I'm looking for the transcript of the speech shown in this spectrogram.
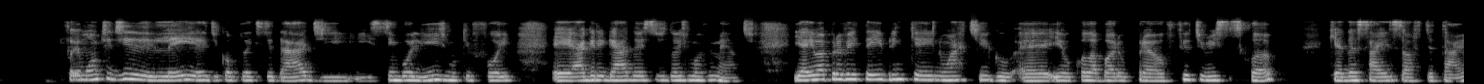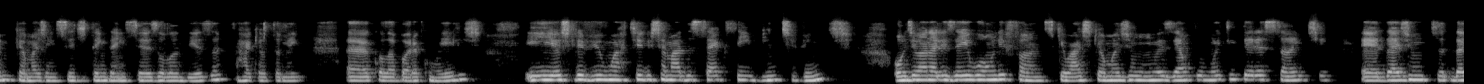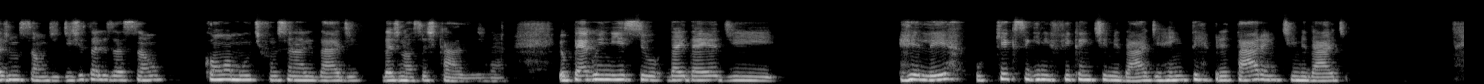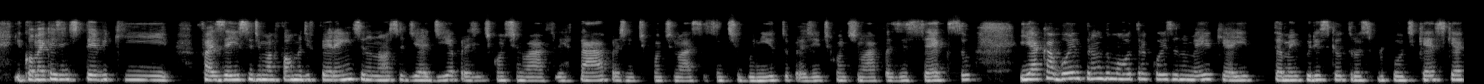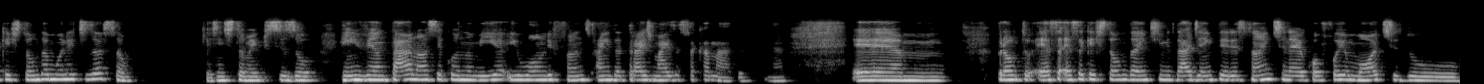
foi um monte de layer de complexidade e simbolismo que foi é, agregado a esses dois movimentos. E aí eu aproveitei e brinquei num artigo, é, eu colaboro para o Futurists Club, que é da Science of the Time, que é uma agência de tendências holandesa. A Raquel também uh, colabora com eles. E eu escrevi um artigo chamado Sexy 2020, onde eu analisei o OnlyFans, que eu acho que é uma, um exemplo muito interessante é, da, da junção de digitalização com a multifuncionalidade das nossas casas. Né? Eu pego o início da ideia de reler o que, que significa intimidade, reinterpretar a intimidade e como é que a gente teve que fazer isso de uma forma diferente no nosso dia a dia para a gente continuar a flertar, para a gente continuar a se sentir bonito, para a gente continuar a fazer sexo. E acabou entrando uma outra coisa no meio, que aí também por isso que eu trouxe para o podcast, que é a questão da monetização. que a gente também precisou reinventar a nossa economia e o OnlyFans ainda traz mais essa camada. Né? É, pronto, essa, essa questão da intimidade é interessante, né? Qual foi o mote do,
